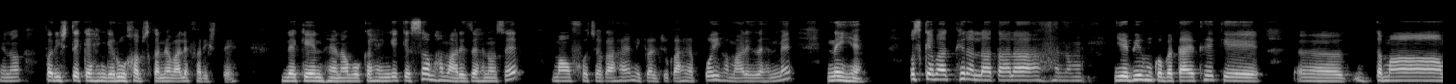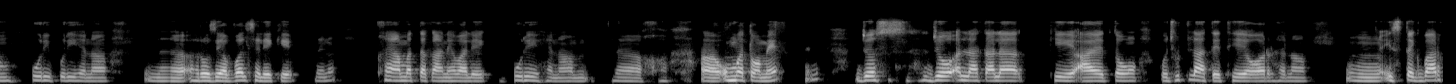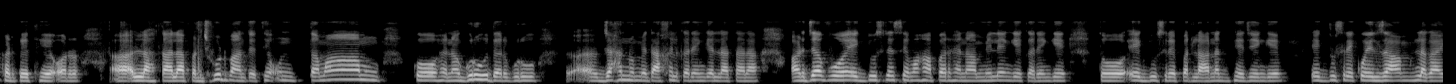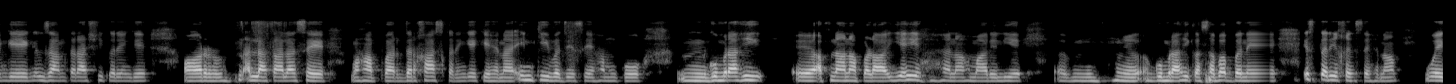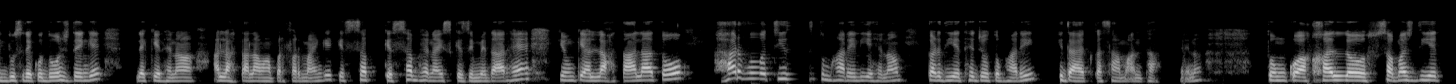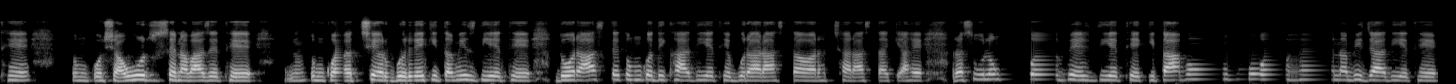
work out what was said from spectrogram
ہے نا فرشتے کہیں گے، روح قبض کرنے والے فرشتے۔ لیکن ہے نا وہ کہیں گے کہ سب ہمارے ذہنوں سے معاف ہو چکا ہے، نکل چکا ہے کوئی ہمارے ذہن میں نہیں ہے۔ اس کے بعد پھر اللہ تعالیٰ یہ بھی ہم کو بتائے تھے کہ تمام پوری پوری ہے نا، روز اول سے لے کے، ہے نا، قیامت تک آنے والے پورے، ہے نا امتوں میں جو جو اللہ تعالیٰ کی آیتوں کو جھٹلاتے تھے اور ہے نا استقبار کرتے تھے اور اللہ تعالیٰ پر جھوٹ باندھتے تھے۔ ان تمام کو ہے نا، گروہ در گروہ جہنم میں داخل کریں گے اللہ تعالیٰ۔ اور جب وہ ایک دوسرے سے وہاں پر ہے نا ملیں گے، کریں گے، تو ایک دوسرے پر لانت بھیجیں گے۔ ایک دوسرے کو الزام لگائیں گے، الزام تراشی کریں گے۔ اور اللہ تعالیٰ سے وہاں پر درخواست کریں گے کہ ہے نا، ان کی وجہ سے ہم کو گمراہی اپنانا پڑا۔ یہی ہے نا ہمارے لیے گمراہی کا سبب بنے۔ اس طریقے سے ہے نا وہ ایک دوسرے کو دوش دیں گے۔ لیکن ہے نا اللہ تعالیٰ وہاں پر فرمائیں گے کہ سب کے سب ہے نا اس کے ذمہ دار ہیں۔ کیونکہ اللہ تعالیٰ تو ہر وہ چیز تمہارے لیے ہے نا کر دیے تھے جو تمہاری ہدایت کا سامان تھا، ہے نا۔ تم کو عقل سمجھ دیے تھے۔ تم کو شعور سے نوازے تھے، تم کو اچھے اور برے کی تمیز دیے تھے، دو راستے تم کو دکھا دیے تھے، برا راستہ اور اچھا راستہ کیا ہے؟ رسولوں کو بھیج دیے تھے، کتابوں کو ہے نا بھیجا دیے تھے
